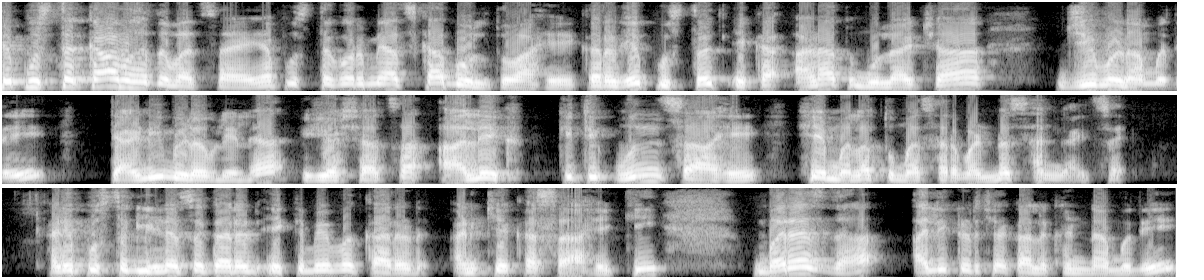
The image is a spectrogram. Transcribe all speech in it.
हे पुस्तक का महत्वाचं आहे? या पुस्तकावर मी आज का बोलतो आहे? कारण हे पुस्तक एका अनाथ मुलाच्या जीवनामध्ये त्यांनी मिळवलेल्या यशाचा आलेख किती उंच आहे हे मला तुम्हा सर्वांना सांगायचं आहे आणि पुस्तक लिहिण्याचं कारण एकमेव कारण आणखी एक असं आहे की बऱ्याचदा अलीकडच्या कालखंडामध्ये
